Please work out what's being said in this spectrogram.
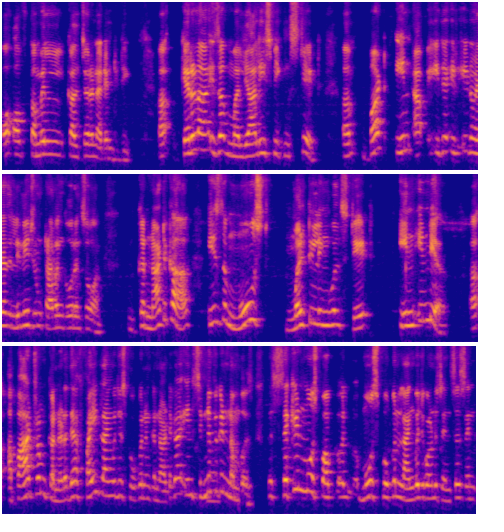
of of tamil culture and identity. Uh, kerala is a malayali speaking state. Um, but in uh, it, it, you know it has a lineage from travancore and so on. Karnataka is the most multilingual state in india uh, apart from Kannada, there are five languages spoken in Karnataka in significant numbers. The second most pop- most spoken language according to census in,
